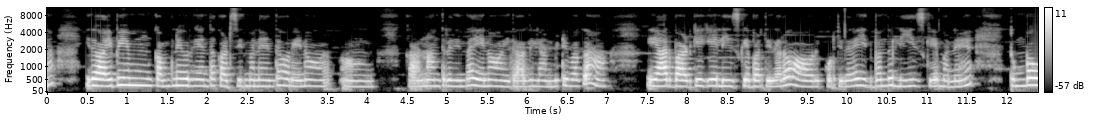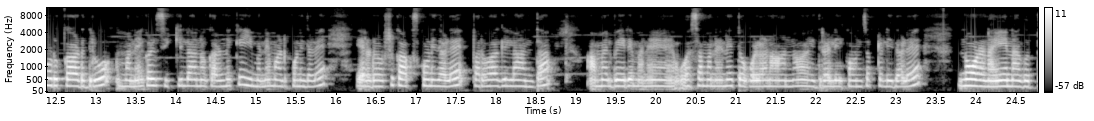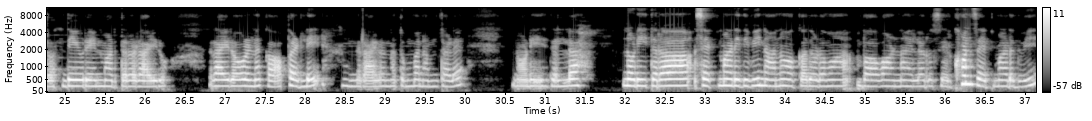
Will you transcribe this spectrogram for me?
ಇದು ಐ ಬಿ ಎಂ ಕಂಪ್ನಿಯವ್ರಿಗೆ ಅಂತ ಕಟ್ಸಿದ ಮನೆ ಅಂತ ಅವ್ರೇನೋ ಕಾರಣಾಂತರದಿಂದ ಏನೋ ಇದಾಗಿಲ್ಲ ಅಂದ್ಬಿಟ್ಟು ಇವಾಗ ಯಾರು ಬಾಡಿಗೆಗೆ ಲೀಸ್ಗೆ ಬರ್ತಿದ್ದಾರೋ ಅವ್ರಿಗೆ ಕೊಡ್ತಿದ್ದಾರೆ. ಇದು ಬಂದು ಲೀಸ್ಗೆ ಮನೆ. ತುಂಬ ಹುಡುಕಾಡಿದ್ರು. ಮನೆಗಳು ಸಿಕ್ಕಿಲ್ಲ ಅನ್ನೋ ಕಾರಣಕ್ಕೆ ಈ ಮನೆ ಮಾಡ್ಕೊಂಡಿದ್ದಾಳೆ. ಎರಡು ವರ್ಷಕ್ಕೆ ಹಾಕ್ಸ್ಕೊಂಡಿದ್ದಾಳೆ. ಪರವಾಗಿಲ್ಲ ಅಂತ. ಆಮೇಲೆ ಬೇರೆ ಮನೆ, ಹೊಸ ಮನೆಯೇ ತೊಗೊಳ್ಳೋಣ ಅನ್ನೋ ಇದರಲ್ಲಿ ಕಾನ್ಸೆಪ್ಟಲ್ಲಿದ್ದಾಳೆ ನೋಡೋಣ ಏನಾಗುತ್ತೋ. ದೇವ್ರು ಏನು ಮಾಡ್ತಾರೋ ರಾಯರು ರಾಯರು ಅವಳನ್ನ ಕಾಪಾಡಲಿ. ರಾಯರನ್ನ ತುಂಬ ನಂಬ್ತಾಳೆ. ನೋಡಿ, ಇದೆಲ್ಲ ನೋಡಿ, ಈ ಥರ ಸೆಟ್ ಮಾಡಿದ್ದೀವಿ ನಾನು, ಅಕ್ಕ, ದೊಡ್ಡಮ್ಮ, ಭಾವ, ಅಣ್ಣ ಎಲ್ಲರೂ ಸೇರ್ಕೊಂಡು ಸೆಟ್ ಮಾಡಿದ್ವಿ.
